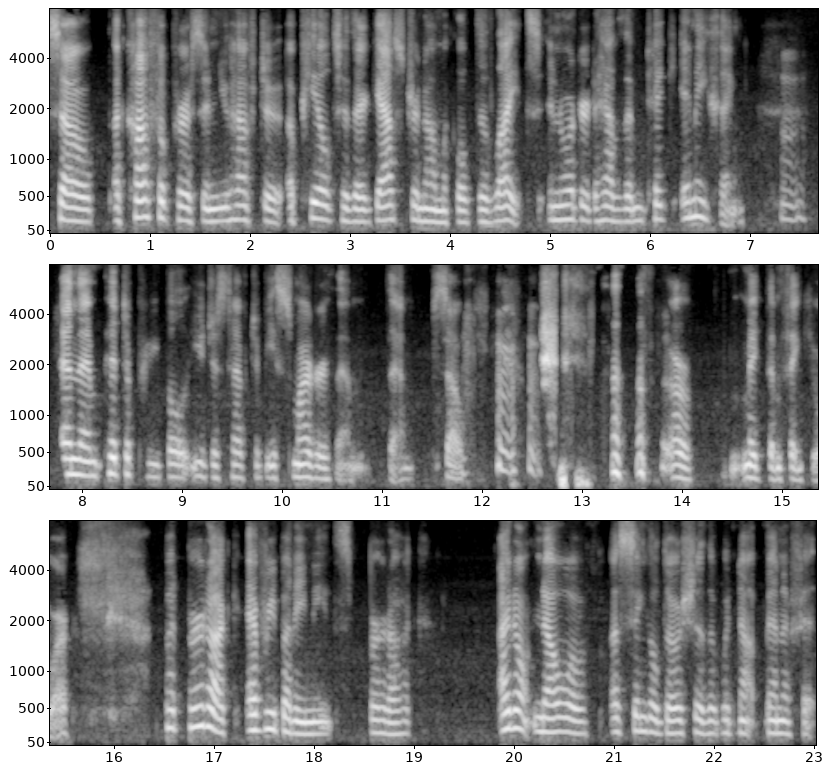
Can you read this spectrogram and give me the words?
So a kapha person, you have to appeal to their gastronomical delights in order to have them take anything. Mm. And then pitta people, you just have to be smarter than them. So, or make them think you are. But burdock, everybody needs burdock. I don't know of a single dosha that would not benefit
